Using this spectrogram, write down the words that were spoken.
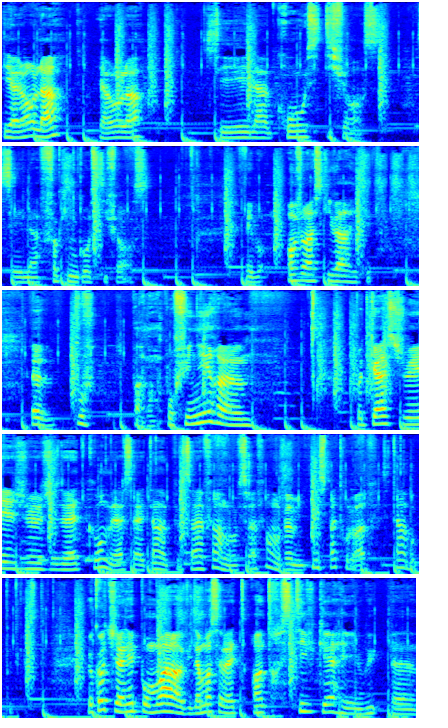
Et alors là, et alors là, c'est la grosse différence. C'est la fucking grosse différence. Mais bon, on verra ce qui va arriver. Euh, pour, pardon, pour finir, euh, podcast, je vais, je, dois être court, mais là ça va être un peu, ça va faire ça va faire un 20 minutes, mais c'est pas trop grave. C'était un beau podcast. Le coach de l'année pour moi, évidemment, ça va être entre Steve Kerr et euh,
